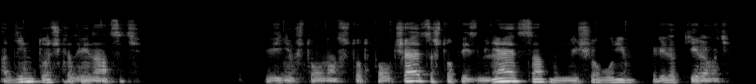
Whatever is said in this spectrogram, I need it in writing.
1.12. Видим, что у нас что-то получается, что-то изменяется, но мы еще будем редактировать.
